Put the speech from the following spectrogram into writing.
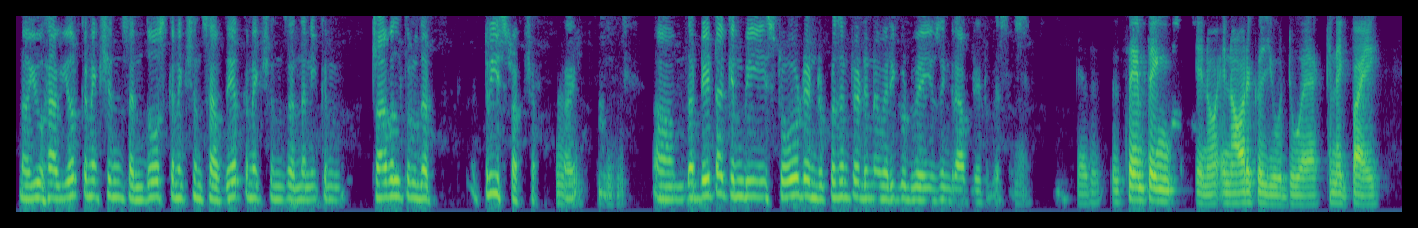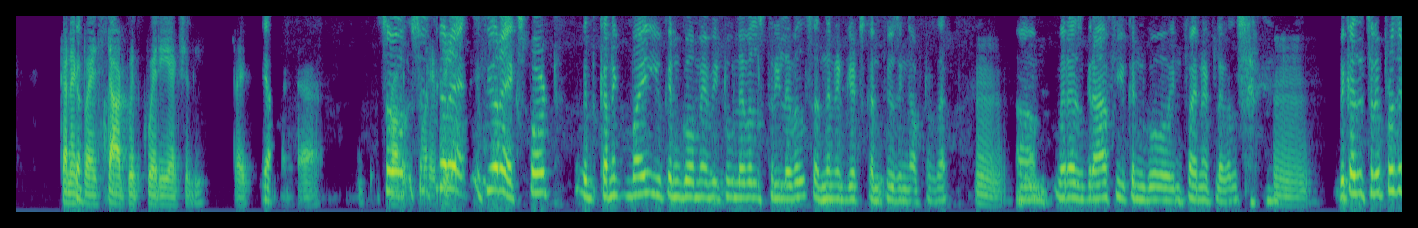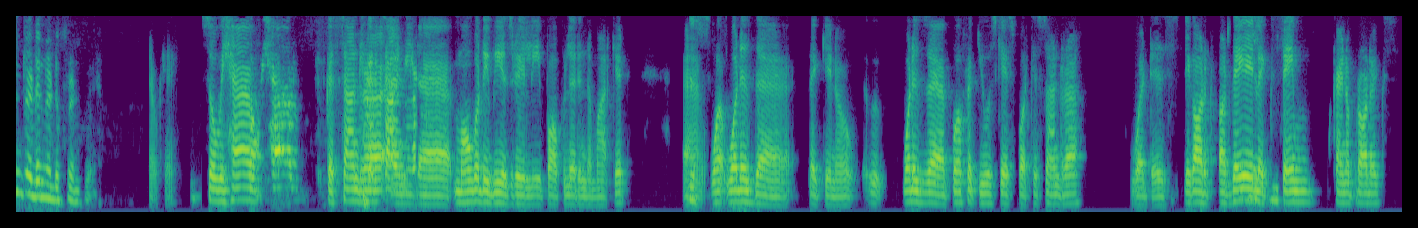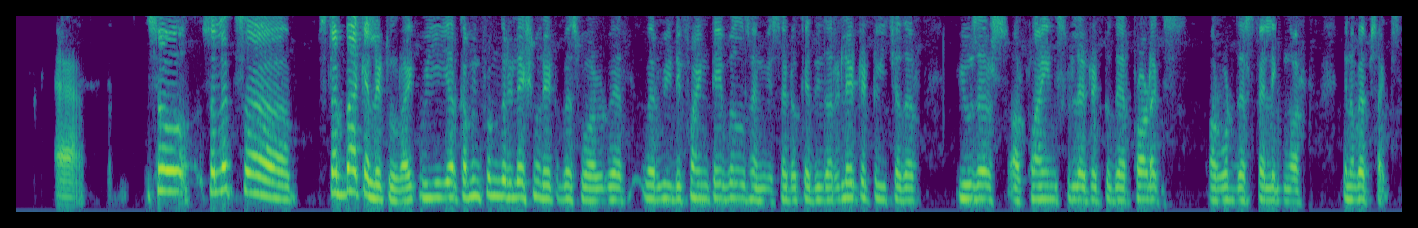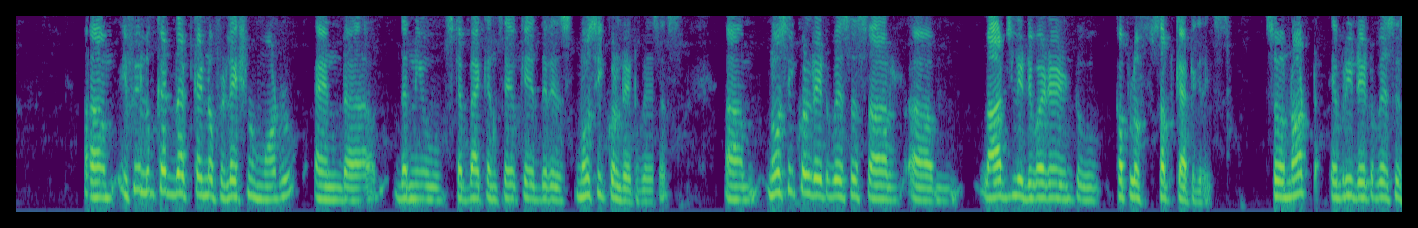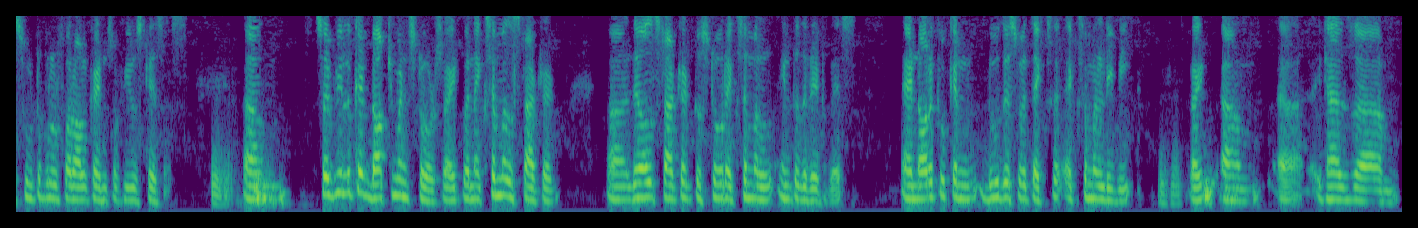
Now you have your connections and those connections have their connections and then you can travel through that tree structure, Mhm. right? Mhm. Um, the data can be stored and represented in a very good way using graph databases. Yeah, the, the same thing, you know, in Oracle, you would do a connect by, connect Yeah. by start with query actually, right? Yeah. Uh, So, so if you're a if you're an expert with connect by, you can go maybe two levels, three levels, and then it gets confusing after that. mm, Um, whereas graph, you can go infinite levels mm. because it's represented in a different way. Okay. So we have Cassandra and uh, MongoDB is really popular in the market. Uh, Yes. What what is the like you know what is a perfect use case for Cassandra? What is like are are they like same kind of products? Uh, So, so let's uh, step back a little, right? We are coming from the relational database world where, where we define tables and we said, okay, these are related to each other, users or clients related to their products or what they're selling or, you know, websites. Um, if you look at that kind of relational model and uh, then you step back and say, okay, there is NoSQL databases. Um, NoSQL databases are um, largely divided into a couple of subcategories. So not every database is suitable for all kinds of use cases. mhm. Um, so if you look at document stores, right, when XML started, uh, they all started to store XML into the database. And Oracle can do this with X, XMLDB, Mhm. right? Um, uh, it has, um,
